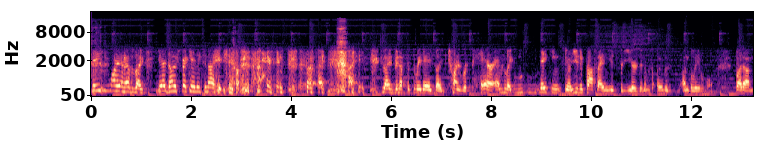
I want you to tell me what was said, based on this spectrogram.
made me want it," and I was like, "Yeah, don't expect anything tonight." You know, because I, had been up for three days, like trying to repair, every- like making, you know, using props I hadn't used for years, and it was it was unbelievable. But um,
